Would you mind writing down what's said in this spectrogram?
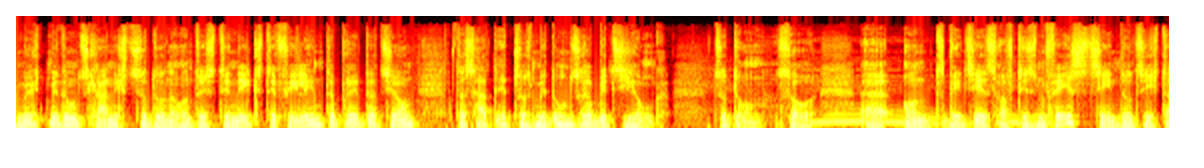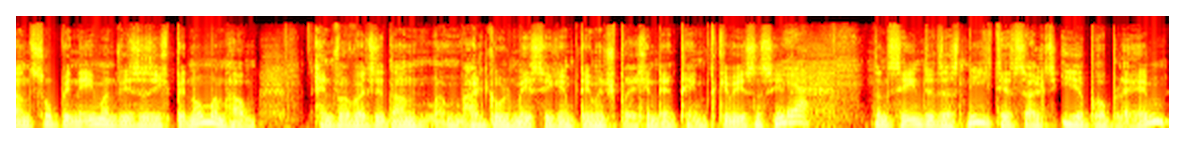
möchte mit uns gar nichts zu tun haben. Und das ist die nächste Fehlinterpretation, das hat etwas mit unserer Beziehung zu tun. So. Mhm. Und wenn sie jetzt auf diesem Fest sind und sich dann so benehmen, wie sie sich benommen haben, einfach weil sie dann alkoholmäßig im dementsprechenden Temp gewesen sind, ja dann sehen die das nicht jetzt als ihr Problem,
